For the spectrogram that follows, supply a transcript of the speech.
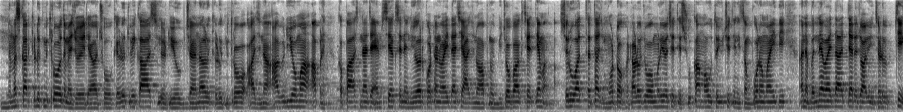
નમસ્કાર ખેડૂત મિત્રો, તમે જોઈ રહ્યા છો ખેડૂત વિકાસ યુટ્યુબ ચેનલ. ખેડૂત મિત્રો, આજના આ વિડીયોમાં આપણે કપાસના જે એમસીએક્સ અને ન્યુયોર્ક કોટન વાયદા છે, આજનો આપણો બીજો ભાગ છે. તેમાં શરૂઆત થતાં જ મોટો ઘટાડો જોવા મળ્યો છે. તે શું કામ આવું થયું છે તેની સંપૂર્ણ માહિતી અને બંને વાયદા અત્યારે જો આવી ઝડપથી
